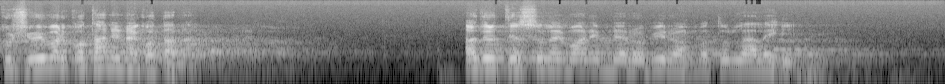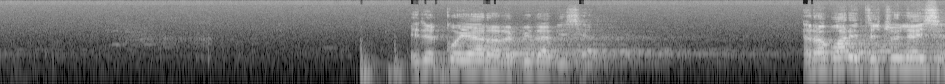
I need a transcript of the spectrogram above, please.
খুশি হইবার কথা নেই না কথা না। আদরতে সুলাইমান ইবনে রবি রহমতুল্লাহ আলহি এটা কয়ার আর বিদা দিছে। এরা বাড়িতে চলে আইছে।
